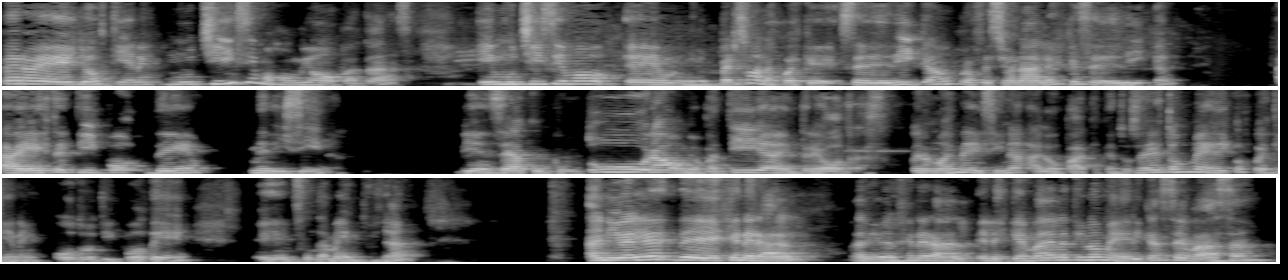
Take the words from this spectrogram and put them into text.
Pero ellos tienen muchísimos homeópatas y muchísimas em, personas pues, que se dedican, profesionales que se dedican a este tipo de medicina, bien sea acupuntura, homeopatía, entre otras, pero no es medicina alopática. Entonces estos médicos pues tienen otro tipo de eh, fundamentos, ¿ya? A nivel de general, a nivel general, el esquema de Latinoamérica se basa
